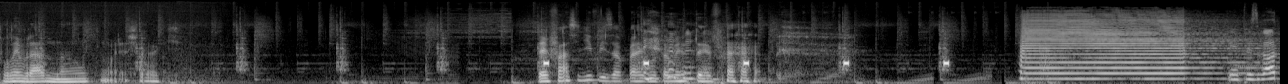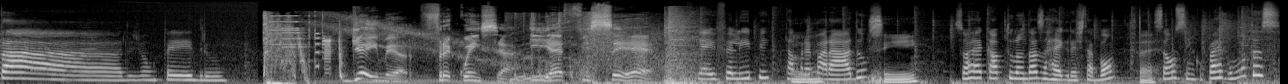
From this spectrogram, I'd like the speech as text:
Tô lembrado não. Como é? Ver aqui. É fácil e difícil a pergunta ao mesmo tempo. Tempo esgotado, João Pedro. Gamer Frequência IFCE. E aí, Felipe, tá Oi. preparado? Sim, Só recapitulando as regras, tá bom? certo. São cinco perguntas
